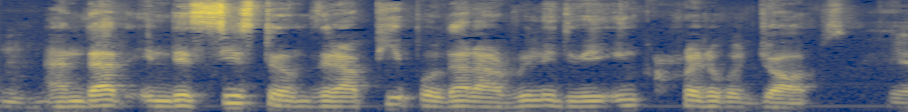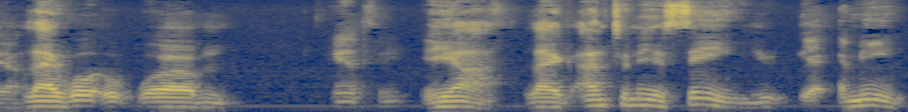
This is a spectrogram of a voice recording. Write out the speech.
Mhm. and that in this system there are people that are really doing incredible jobs. Yeah. Like what um, Anthony. yeah, like Anthony is saying, you I mean,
